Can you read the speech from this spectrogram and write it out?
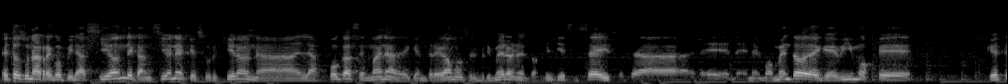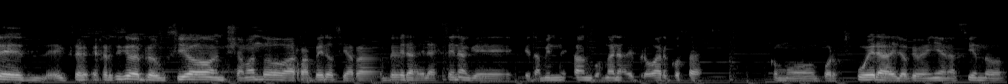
esto es una recopilación de canciones que surgieron a las pocas semanas de que entregamos el primero en el 2016. O sea, en el momento de que vimos que que este ejercicio de producción, llamando a raperos y a raperas de la escena que, también estaban con ganas de probar cosas como por fuera de lo que venían haciendo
